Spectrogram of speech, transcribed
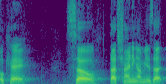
Okay, so that's shining on me. Is that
